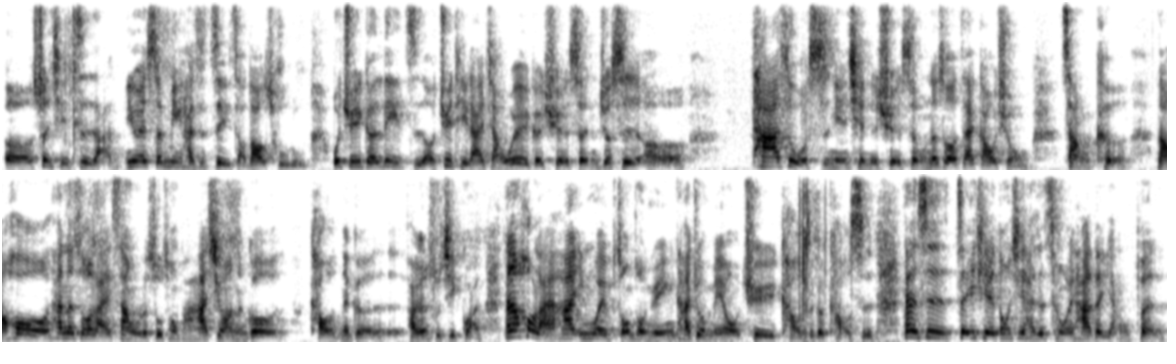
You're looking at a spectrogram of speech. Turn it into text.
呃，顺其自然，因为生命还是自己找到出路。我举一个例子哦，具体来讲，我有一个学生，就是呃，他是我十年前的学生，我那时候在高雄上课，然后他那时候来上我的诉讼法，他希望能够。考那个法院书记官，但是后来他因为种种原因，他就没有去考这个考试。但是这一些东西还是成为他的养分。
